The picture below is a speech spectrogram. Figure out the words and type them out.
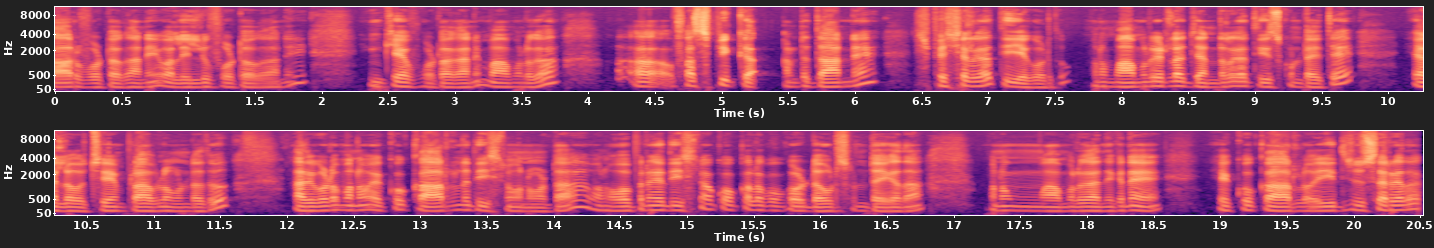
కారు ఫోటో కానీ వాళ్ళ ఇల్లు ఫోటో కానీ ఇంకే ఫోటో కానీ మామూలుగా ఫస్ట్ పిక్ అంటే దాన్నే స్పెషల్గా తీయకూడదు. మనం మామూలుగా ఇట్లా జనరల్గా తీసుకుంటే అయితే వెళ్ళవచ్చు ఏం ప్రాబ్లం ఉండదు. అది కూడా మనం ఎక్కువ కార్ని తీసినాం అనమాట మనం ఓపెన్గా తీసినా ఒక్కొక్కరికి ఒక్కొక్క డౌట్స్ ఉంటాయి కదా. మనం మామూలుగా అందుకనే ఎక్కువ కార్లో ఇది చూసారు కదా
